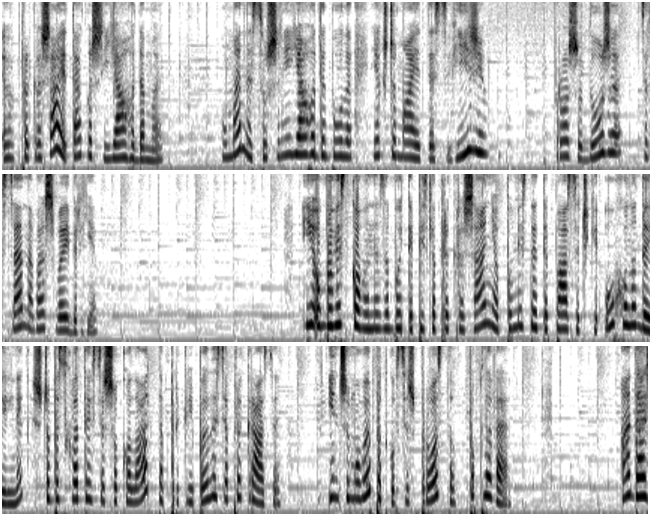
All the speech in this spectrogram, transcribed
е, прикрашаю також ягодами. У мене сушені ягоди були. Якщо маєте свіжі, прошу дуже, це все на ваш вибір є. І обов'язково не забудьте після прикрашання помістити пасочки у холодильник, щоб схватився шоколад та прикріпилися прикраси. Іншому випадку все ж просто попливе. А далі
